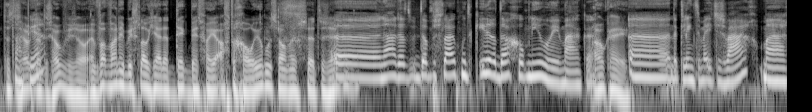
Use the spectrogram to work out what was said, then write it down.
dat is, ook, dat is ook weer zo. En wa- wanneer besloot jij dat dekbed van je af te gooien, om het zo maar eens eh, te zeggen? Eh, nou, dat, dat besluit moet ik iedere dag opnieuw weer maken. Oké. Eh, dat klinkt een beetje zwaar, maar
